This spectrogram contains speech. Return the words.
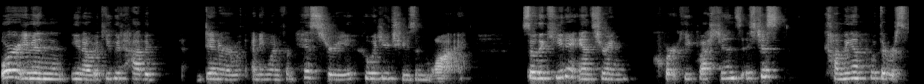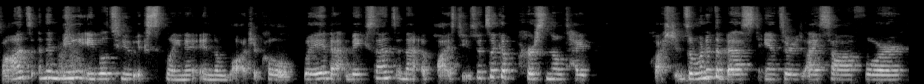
or even, you know, if you could have a dinner with anyone from history, who would you choose and why? So the key to answering quirky questions is just coming up with a response and then being able to explain it in a logical way that makes sense and that applies to you. So it's like a personal type question. So one of the best answers I saw for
